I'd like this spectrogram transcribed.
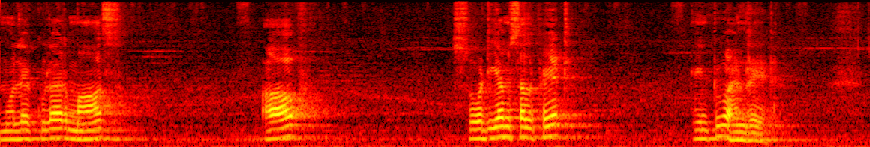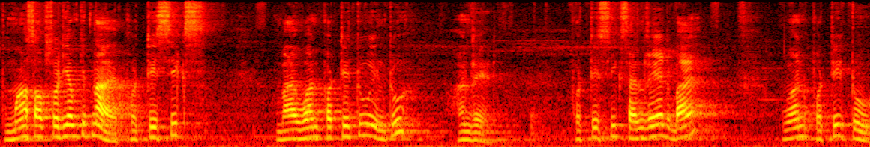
molecular mass of sodium sulphate into hundred तो मास ऑफ़ सोडियम कितना है? Forty six by one forty two into hundred forty six hundred by 142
